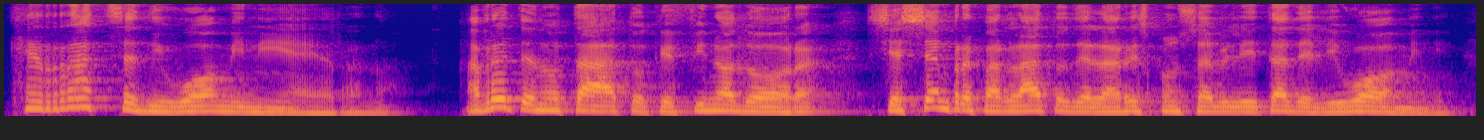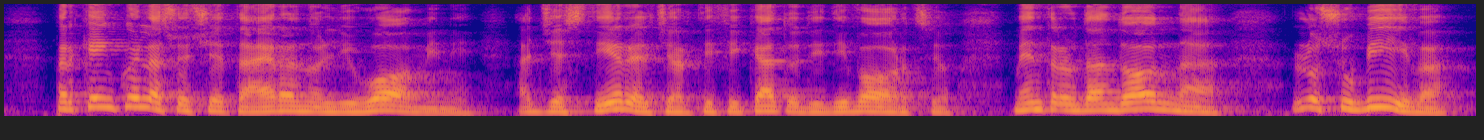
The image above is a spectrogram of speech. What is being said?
Che razza di uomini erano? Avrete notato che fino ad ora si è sempre parlato della responsabilità degli uomini, perché in quella società erano gli uomini a gestire il certificato di divorzio, mentre una donna lo subiva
